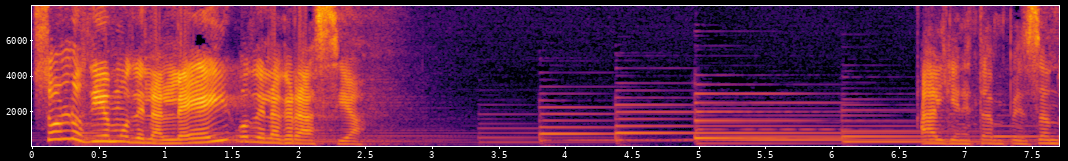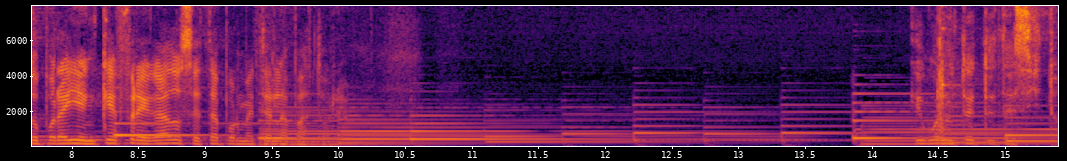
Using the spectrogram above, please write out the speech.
¿Son los diezmos de la ley o de la gracia? Alguien está pensando por ahí en qué fregado se está por meter la pastora. Qué bueno este tetecito.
